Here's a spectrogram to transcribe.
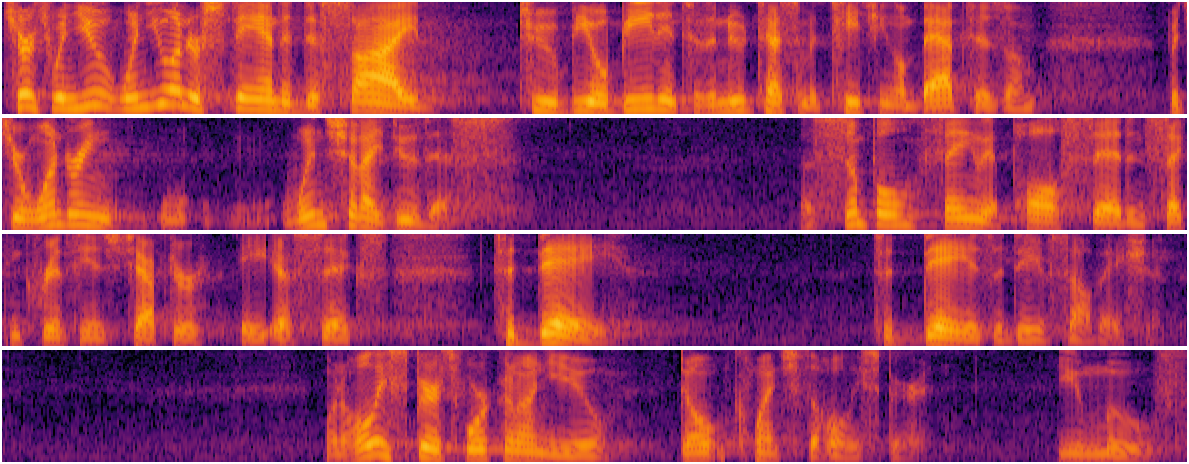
Church, when you, when you understand and decide to be obedient to the New Testament teaching on baptism, but you're wondering when should I do this? A simple thing that Paul said in 2 Corinthians chapter 8, uh, 6 today, today is a day of salvation. When the Holy Spirit's working on you, don't quench the Holy Spirit. You move.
